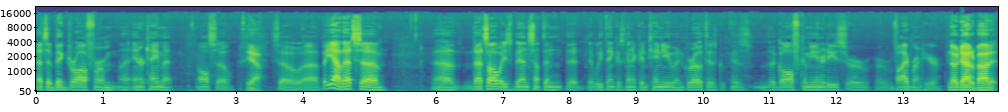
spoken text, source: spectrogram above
that's a big draw from uh, entertainment, also. yeah. So, uh, but yeah, that's uh, that's always been something that, that we think is going to continue, and growth is is the golf communities are, are vibrant here. No doubt about it.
